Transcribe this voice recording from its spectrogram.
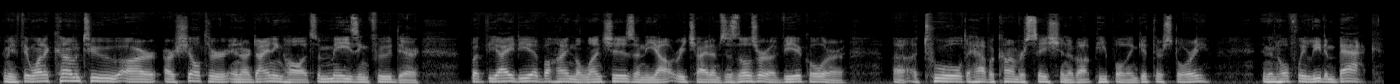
I mean, if they want to come to our our shelter and our dining hall, it's amazing food there. But the idea behind the lunches and the outreach items is those are a vehicle or uh, a tool to have a conversation about people and get their story, and then hopefully lead them back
